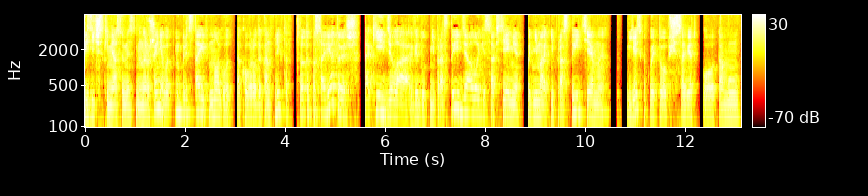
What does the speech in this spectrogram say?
физическими особенностями нарушения, вот им предстоит много вот такого рода конфликтов. Что ты посоветуешь? Такие дела ведут непростые диалоги со всеми, поднимают непростые темы. Есть какой-то общий совет по тому,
